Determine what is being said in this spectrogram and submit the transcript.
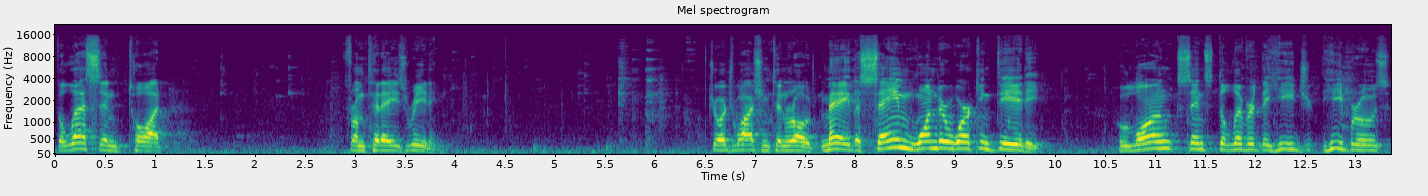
the lesson taught from today's reading. George Washington wrote, May the same wonder working deity who long since delivered the Hebrews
